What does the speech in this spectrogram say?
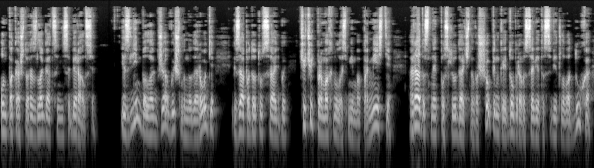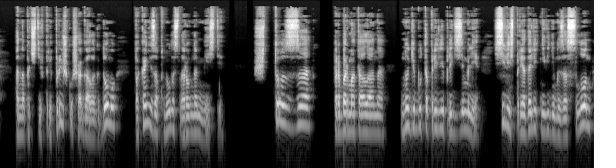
Он пока что разлагаться не собирался. Из Лимба Лакджа вышла на дороге к западу от усадьбы, чуть-чуть промахнулась мимо поместья, радостная после удачного шопинга и доброго совета светлого духа, она почти в припрыжку шагала к дому, пока не запнулась на ровном месте. «Что за...» – пробормотала она. Ноги будто прилипли к земле. Сились преодолеть невидимый заслон,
